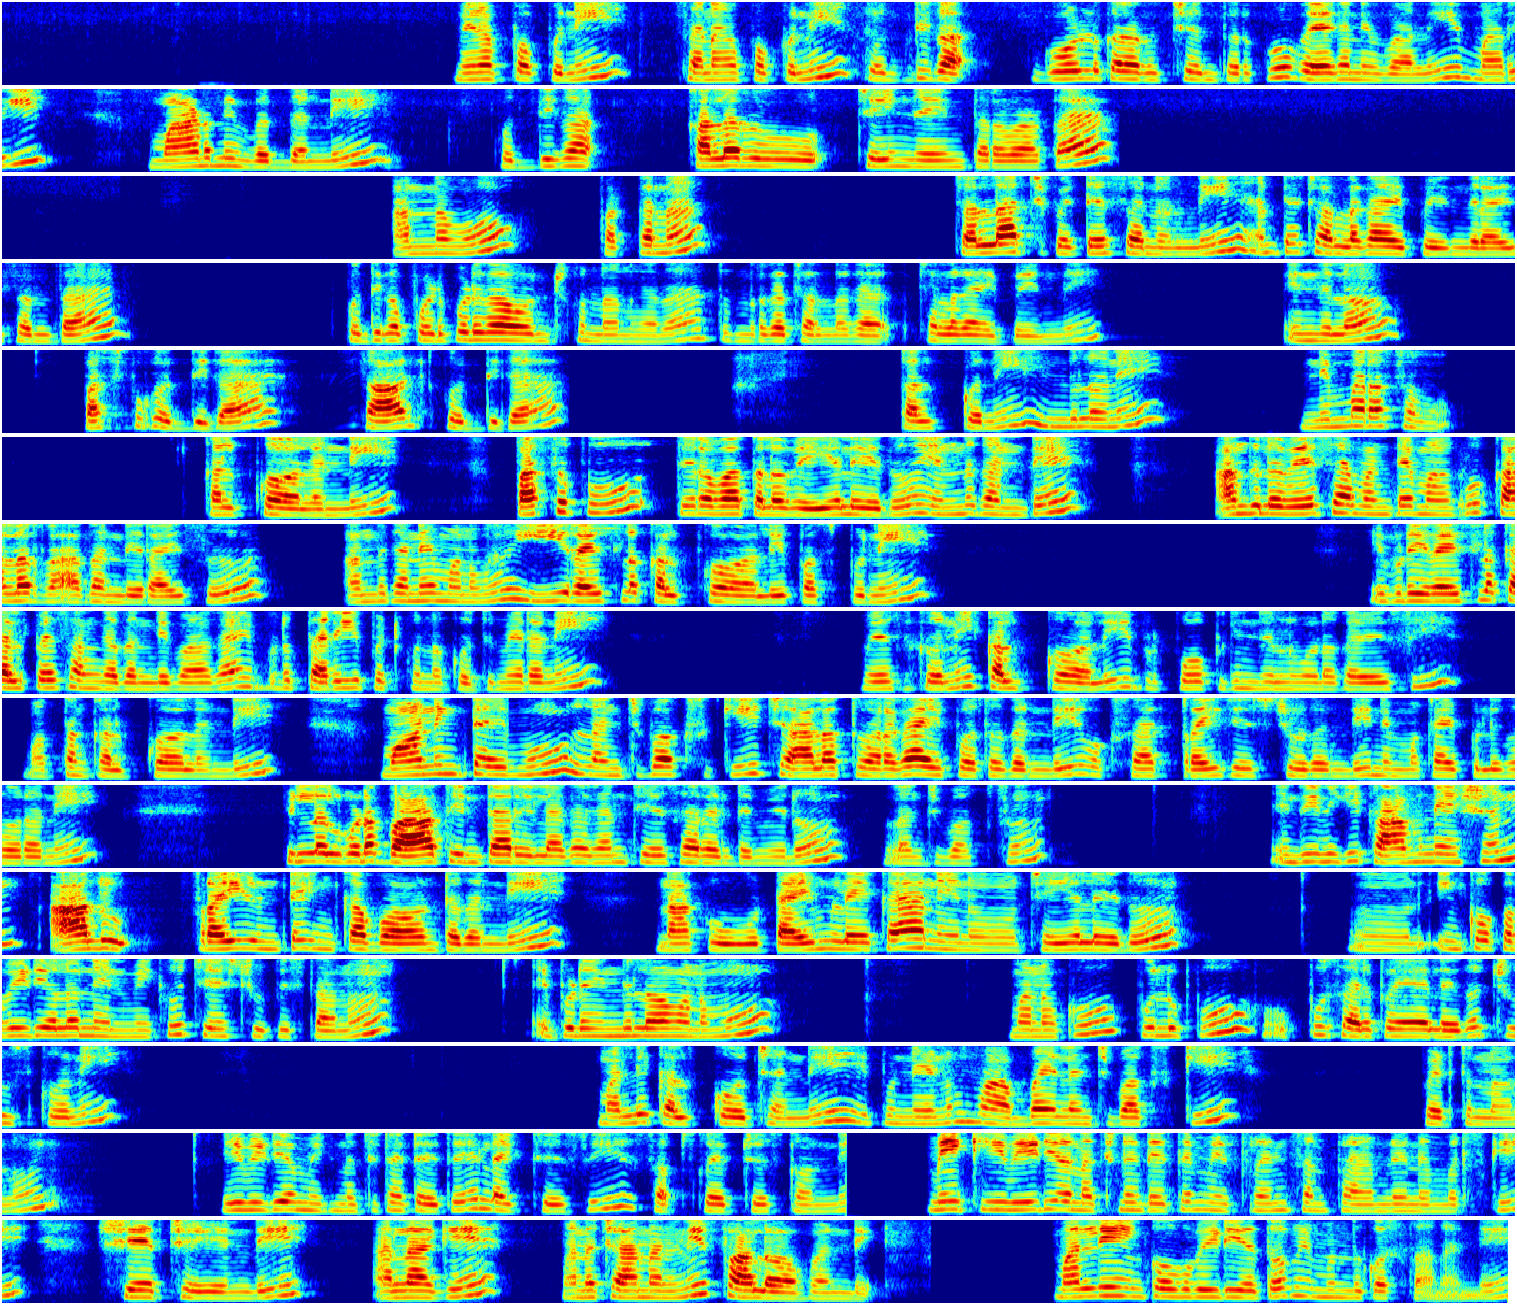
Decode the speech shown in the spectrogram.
మినప్పప్పుని శనగపప్పుని కొద్దిగా గోల్డ్ కలర్ వచ్చేంత వరకు వేగనివ్వాలి. మరి మాడనివ్వద్దండి. కొద్దిగా కలరు చేంజ్ అయిన తర్వాత అన్నము పక్కన చల్లార్చి పెట్టేశానండి. అంటే చల్లగా అయిపోయింది రైస్ అంతా. కొద్దిగా పొడి పొడిగా ఉంచుకున్నాను కదా తొందరగా చల్లగా చల్లగా అయిపోయింది. ఇందులో పసుపు కొద్దిగా సాల్ట్ కొద్దిగా కలుపుకొని ఇందులోనే నిమ్మరసము కలుపుకోవాలండి. పసుపు తిరవాతలో వేయలేదు. ఎందుకంటే అందులో వేసామంటే మనకు కలర్ రాదండి రైసు. అందుకనే మనము ఈ రైస్లో కలుపుకోవాలి పసుపుని. ఇప్పుడు ఈ రైస్లో కలిపేసాం కదండి బాగా. ఇప్పుడు తరిగి పెట్టుకున్న కొత్తిమీరని వేసుకొని కలుపుకోవాలి. ఇప్పుడు పోపు గింజలను కూడా వేసి మొత్తం కలుపుకోవాలండి. మార్నింగ్ టైము లంచ్ బాక్స్కి చాలా త్వరగా అయిపోతుందండి. ఒకసారి ట్రై చేసి చూడండి నిమ్మకాయ పులిహోరని. పిల్లలు కూడా బాగా తింటారు ఇలాగా కానీ చేశారంటే మీరు లంచ్ బాక్స్. దీనికి కాంబినేషన్ ఆలు. ఫ్రై ఉంటే ఇంకా బాగుంటుందండి. నాకు టైం లేక నేను చేయలేదు. ఇంకొక వీడియోలో నేను మీకు చేసి చూపిస్తాను. ఇప్పుడు ఇందులో మనము మనకు పులుపు ఉప్పు సరిపోయా లేదో చూసుకొని మళ్ళీ కలుపుకోవచ్చండి. ఇప్పుడు నేను మా అబ్బాయి లంచ్ బాక్స్కి పెడుతున్నాను. ఈ వీడియో మీకు నచ్చినట్టయితే లైక్ చేసి సబ్స్క్రైబ్ చేసుకోండి. మీకు ఈ వీడియో నచ్చినట్టయితే మీ ఫ్రెండ్స్ అండ్ ఫ్యామిలీ మెంబర్స్కి షేర్ చేయండి. అలాగే మన ఛానల్ని ఫాలో అవ్వండి. మళ్ళీ ఇంకొక వీడియోతో మీ ముందుకు వస్తానండి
